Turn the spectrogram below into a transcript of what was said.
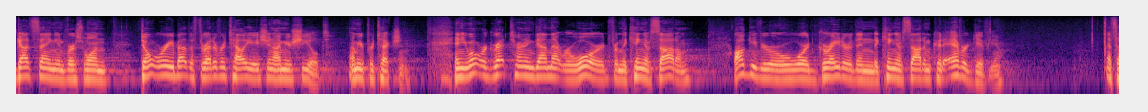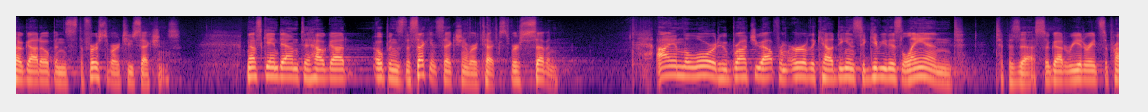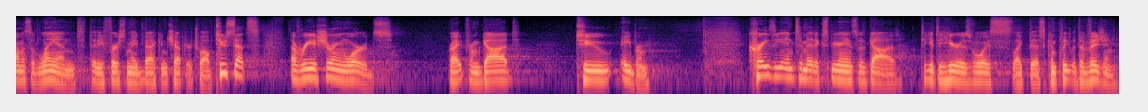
God's saying in verse 1, Don't worry about the threat of retaliation. I'm your shield, I'm your protection. And you won't regret turning down that reward from the king of Sodom. I'll give you a reward greater than the king of Sodom could ever give you. That's how God opens the first of our two sections. Now, scan down to how God opens the second section of our text, verse 7. I am the Lord who brought you out from Ur of the Chaldeans to give you this land to possess. So God reiterates the promise of land that he first made back in chapter 12. Two sets of reassuring words, right, from God to Abram. Crazy intimate experience with God to get to hear his voice like this, complete with a vision,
